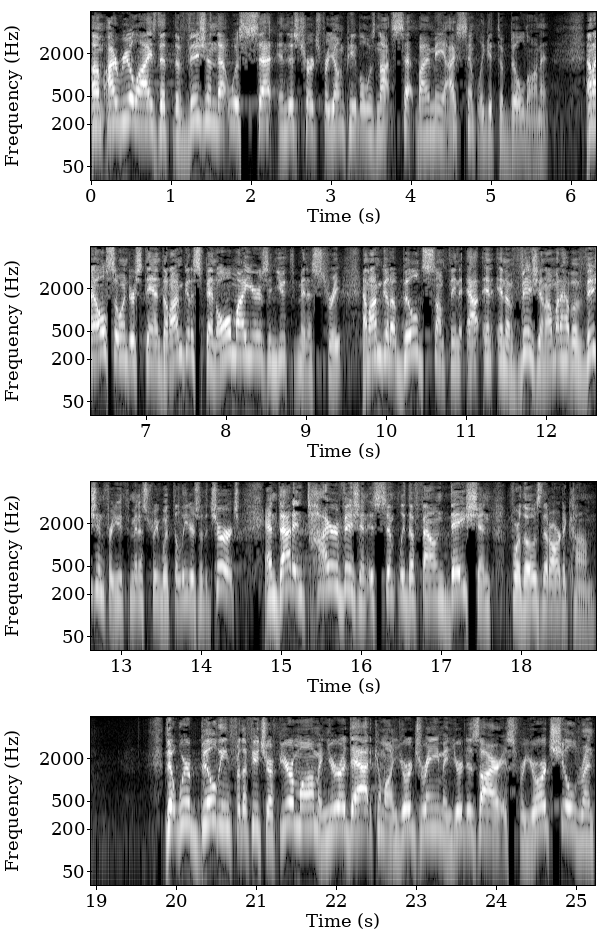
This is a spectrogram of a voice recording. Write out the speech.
Um, I realize that the vision that was set in this church for young people was not set by me. I simply get to build on it. And I also understand that I'm going to spend all my years in youth ministry and I'm going to build something in, in a vision. I'm going to have a vision for youth ministry with the leaders of the church. And that entire vision is simply the foundation for those that are to come that we're building for the future. If you're a mom and you're a dad, come on, your dream and your desire is for your children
